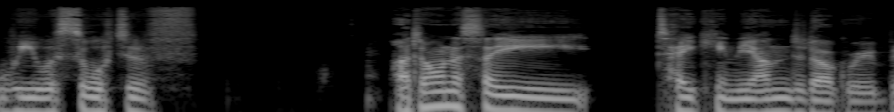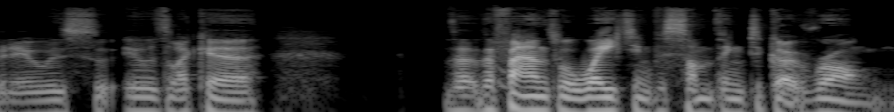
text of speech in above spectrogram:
we were sort of, I don't want to say taking the underdog route, but it was it was like a the, the fans were waiting for something to go wrong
